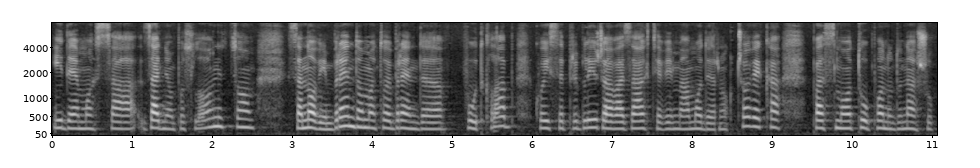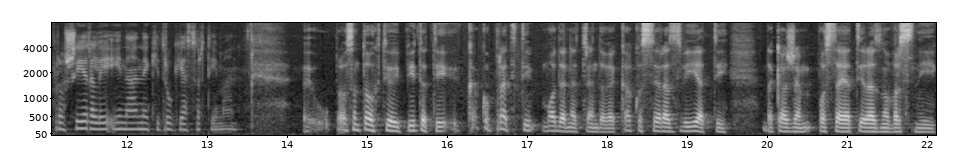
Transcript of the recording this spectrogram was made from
idemo sa zadnjom poslovnicom, sa novim brendom, a to je brend Food Club koji se približava zahtjevima modernog čovjeka, pa smo tu ponudu našu proširili i na neki drugi asortiman. E, upravo sam to htio i pitati, kako pratiti moderne trendove, kako se razvijati, da kažem, postajati raznovrsniji,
